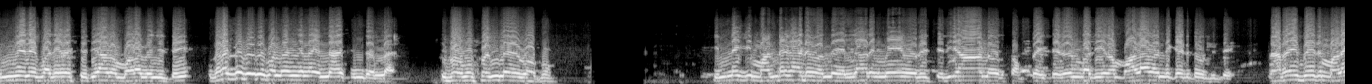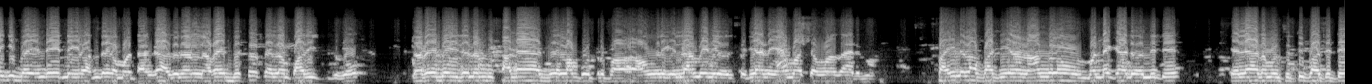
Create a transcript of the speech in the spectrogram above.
உண்மையிலே பாத்தீங்கன்னா சரியான மழை பெஞ்சிட்டு விளக்கு பூஜை பண்ணவங்க எல்லாம் என்ன ஆச்சுன்னு தெரியல. இப்ப நம்ம ஃப்ரெண்ட்ல பார்ப்போம். இன்னைக்கு மண்டகாடு வந்த எல்லாருக்குமே ஒரு சரியான ஒரு சர்ப்ரைஸ் என்னன்னு பாத்தீங்கன்னா மழை வந்து கெடுத்து விட்டுட்டு. நிறைய பேர் மழைக்கு பயந்து இன்னைக்கு வந்துக்க மாட்டாங்க. அதனால நிறைய பிசினஸ் எல்லாம் பாதிச்சுட்டு இருக்கும். நிறைய பேர் இதை நம்பி கடை அதெல்லாம் போட்டிருப்பாங்க. அவங்களுக்கு எல்லாமே ஒரு சரியான ஏமாற்றமா தான் இருக்கும். ஃபைனலா பாத்தீங்கன்னா நாங்களும் மண்டைக்காடு வந்துட்டு எல்லா இடமும் சுத்தி பார்த்துட்டு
